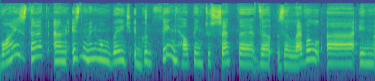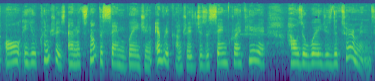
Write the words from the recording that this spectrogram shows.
why is that? And is the minimum wage a good thing, helping to set the, the, the level uh, in all EU countries? And it's not the same wage in every country, it's just the same criteria how the wage is determined.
